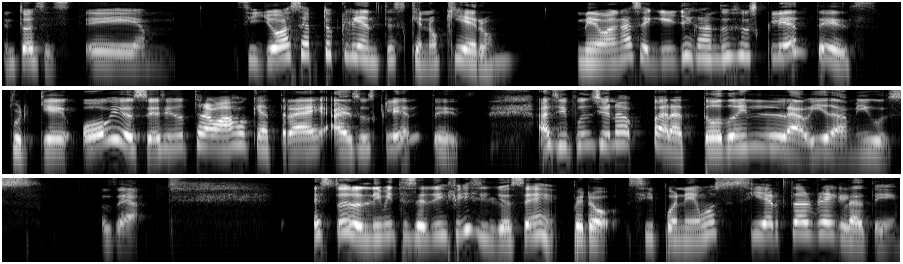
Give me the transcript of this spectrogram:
Entonces, em, si yo acepto clientes que no quiero, me van a seguir llegando esos clientes, porque obvio, estoy haciendo trabajo que atrae a esos clientes. Así funciona para todo en la vida, amigos. O sea, esto de los límites es difícil, yo sé, pero si ponemos ciertas reglas de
